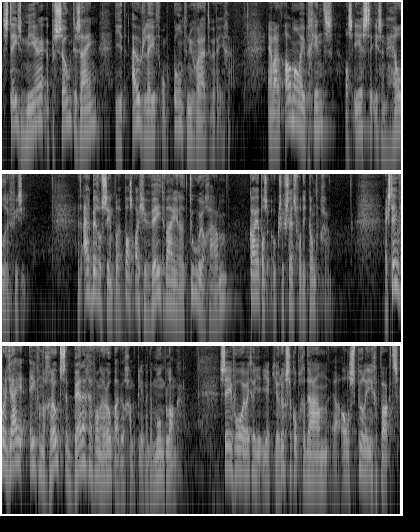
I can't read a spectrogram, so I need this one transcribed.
steeds meer een persoon te zijn die het uitleeft om continu vooruit te bewegen. En waar het allemaal mee begint, als eerste, is een heldere visie. Het is eigenlijk best wel simpel. Pas als je weet waar je naartoe wil gaan, kan je pas ook succesvol die kant op gaan. Ik stel je voor dat jij een van de grootste bergen van Europa wil gaan beklimmen, de Mont Blanc. Stel je voor, je, je hebt je rugzak opgedaan, alle spullen ingepakt.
